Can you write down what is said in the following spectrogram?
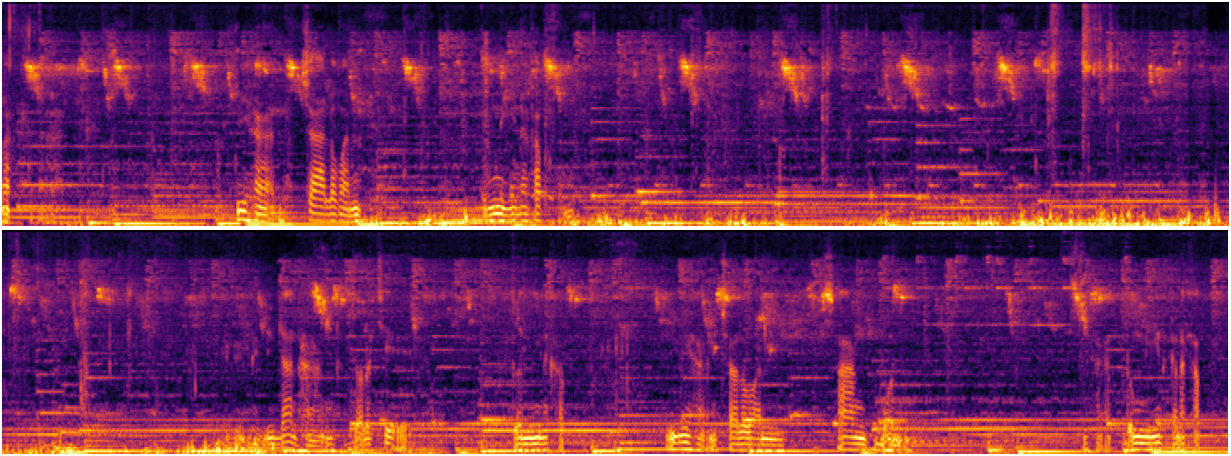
มวิหารชาละวันตรงนี้นะครับผมนี่ด้านหางจระเข้ตัวนี้นะครับ ที่วิหารชาละวันสร้างบนวิหารตรงนี้กันนะครับ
